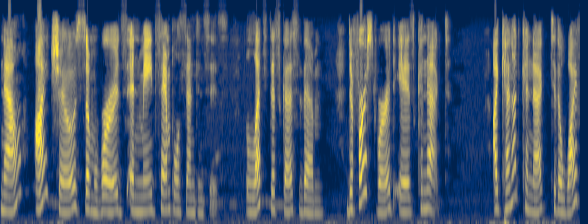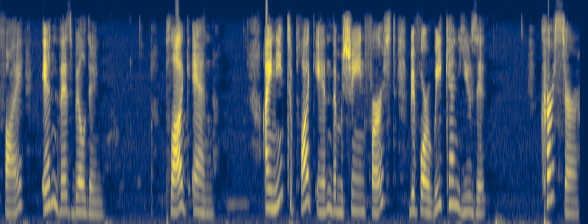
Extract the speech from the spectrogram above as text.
Now, I chose some words and made sample sentences. Let's discuss them. The first word is connect. I cannot connect to the Wi-Fi in this building. Plug in. I need to plug in the machine first before we can use it. Cursor.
